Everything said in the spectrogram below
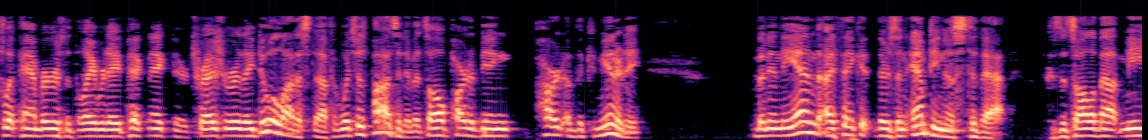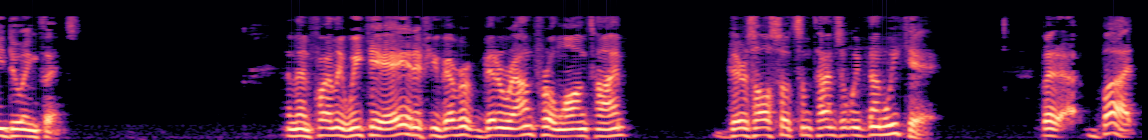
flip hamburgers at the Labor Day picnic, they're treasurer, they do a lot of stuff, which is positive. It's all part of being part of the community. But in the end, I think it, there's an emptiness to that because it's all about me doing things. And then finally, weak AA. And if you've ever been around for a long time, there's also sometimes that we've done weak AA. But, but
